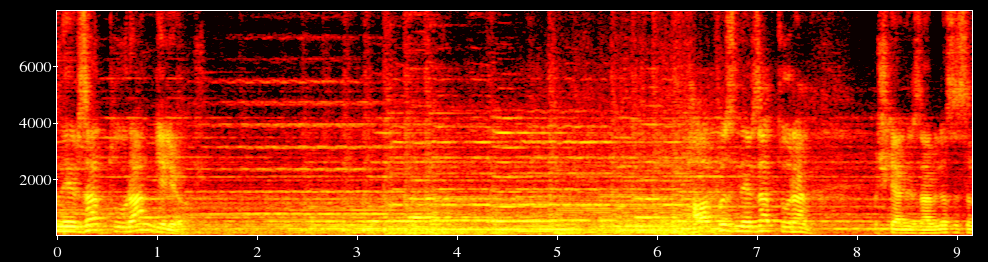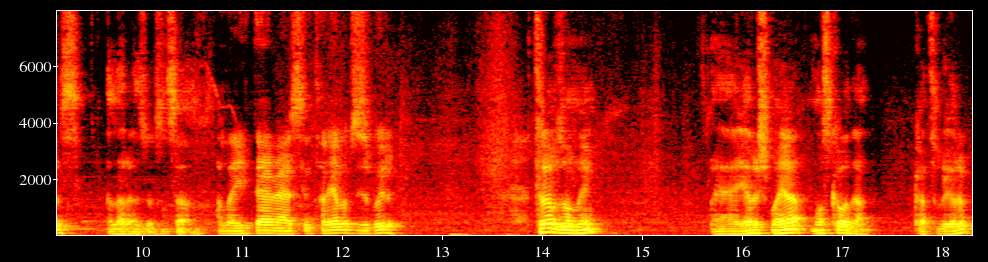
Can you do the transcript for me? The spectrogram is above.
Nevzat Turan geliyor. Hafız Nevzat Turan. Hoş geldiniz abi nasılsınız? Allah razı olsun sağ olun. Allah iyilikler versin. Tanıyalım sizi buyurun. Trabzonluyum. Ee, yarışmaya Moskova'dan katılıyorum.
